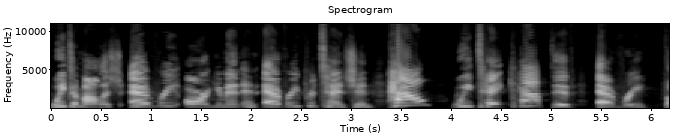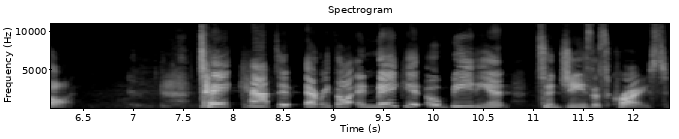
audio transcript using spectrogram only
We demolish every argument and every pretension. How? We take captive every thought. Take captive every thought and make it obedient to Jesus Christ.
